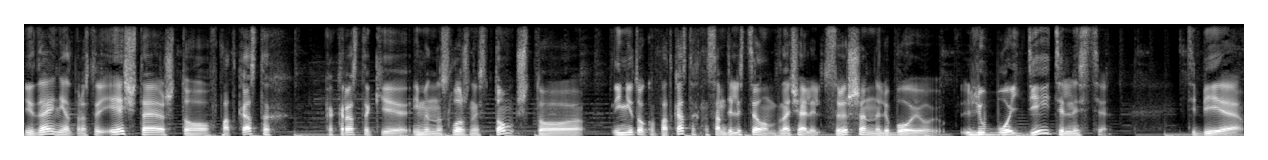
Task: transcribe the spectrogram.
И да, и нет. Просто я считаю, что в подкастах как раз-таки именно сложность в том, что и не только в подкастах, на самом деле, в целом, в начале совершенно любой, любой деятельности тебе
